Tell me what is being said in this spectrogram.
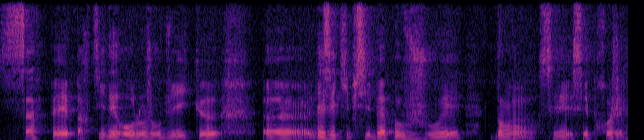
Ça fait partie des rôles aujourd'hui que euh, les équipes cyber peuvent jouer dans ces projets.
